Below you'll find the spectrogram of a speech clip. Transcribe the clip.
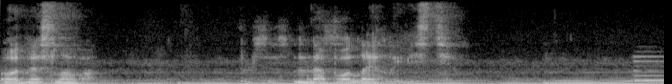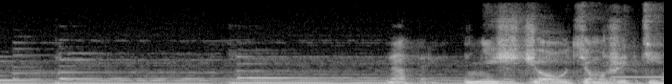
Одне слово наполегливість. Ніщо у цьому житті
